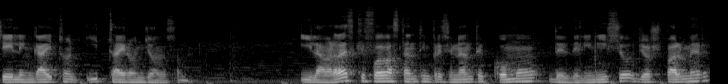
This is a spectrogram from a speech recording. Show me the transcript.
Jalen Guyton y Tyron Johnson. Y la verdad es que fue bastante impresionante cómo desde el inicio George Palmer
